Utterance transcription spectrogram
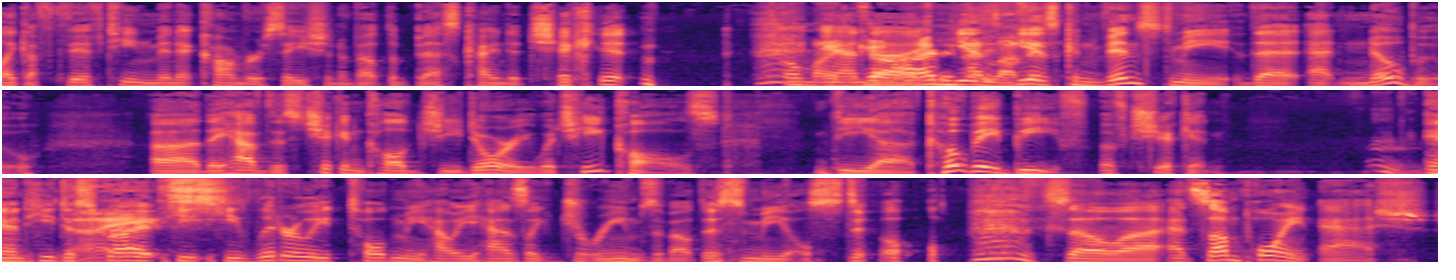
like a 15 minute conversation about the best kind of chicken. Oh my and, God. Uh, he has, he has convinced me that at Nobu, uh, they have this chicken called Jidori, which he calls the uh, Kobe beef of chicken. And he described he Nice. he literally told me how he has like dreams about this meal still. so uh, at some point, Ash,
